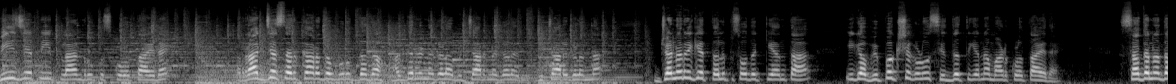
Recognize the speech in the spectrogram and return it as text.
ಬಿಜೆಪಿ ಪ್ಲಾನ್ ರೂಪಿಸ್ಕೊಳ್ತಾ ಇದೆ. ರಾಜ್ಯ ಸರ್ಕಾರದ ವಿರುದ್ಧದ ಹಗರಣಗಳ ವಿಚಾರಣೆಗಳ ವಿಚಾರಗಳನ್ನು ಜನರಿಗೆ ತಲುಪಿಸೋದಕ್ಕೆ ಅಂತ ಈಗ ವಿಪಕ್ಷಗಳು ಸಿದ್ಧತೆಯನ್ನು ಮಾಡ್ಕೊಳ್ತಾ ಇದೆ. ಸದನದ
